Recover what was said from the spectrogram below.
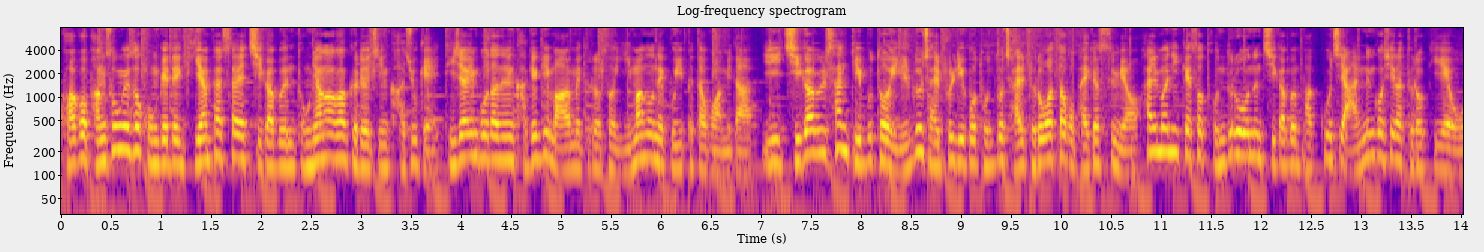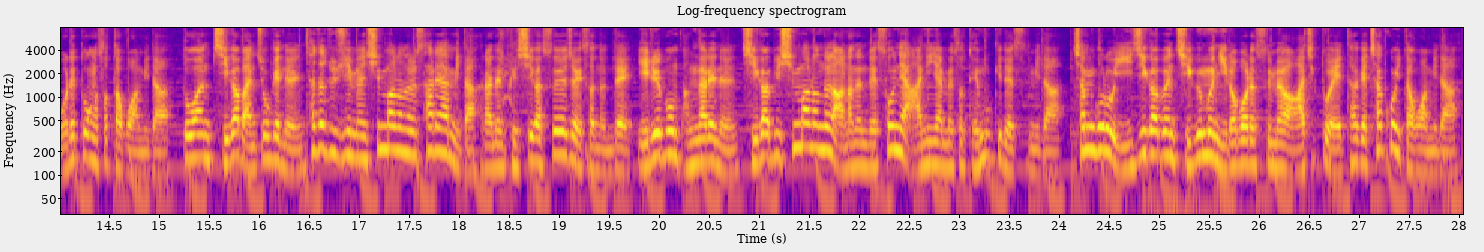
과거 방송에서 공개된 기안84의 지갑은 동양화가 그려진 가죽에 디자인보다는 가격이 마음에 들어서 2만원에 구입했다고 합니다. 이 지갑을 산 뒤부터 일도 잘 풀리고 돈도 잘 들어왔다고 밝혔으며 할머니께서 돈 들어 오는 지갑은 바꾸지 않는 것이라 들었기에 오랫동안 썼다고 합니다. 또한 지갑 안쪽에는 찾아주시면 10만원을 살해합니다 라는 글씨가 쓰여져 있었는데 이를 본 박나래는 지갑이 10만원을 안 하는데 손해 아니냐면서 되묻기도 했습니다. 참고로 이 지갑은 지금은 잃어버렸으며 아직도 애타게 찾고 있다고 합니다.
